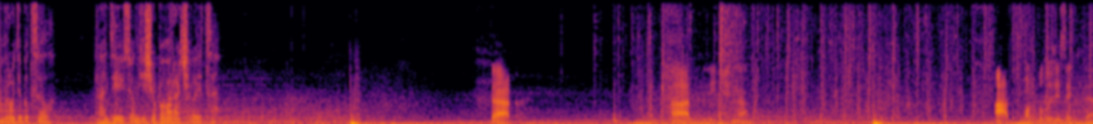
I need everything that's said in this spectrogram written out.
Кран вроде бы цел. Надеюсь, он еще поворачивается. Так. Отлично. А, можно было здесь зайти, да?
